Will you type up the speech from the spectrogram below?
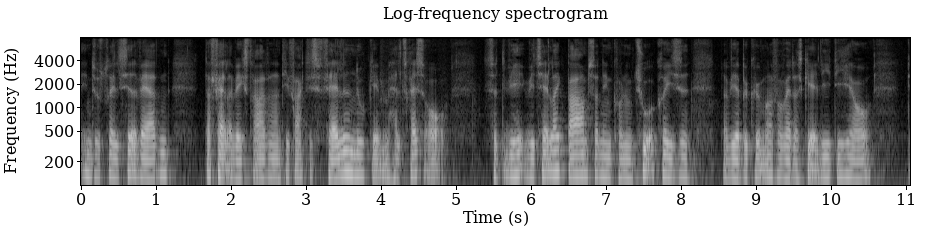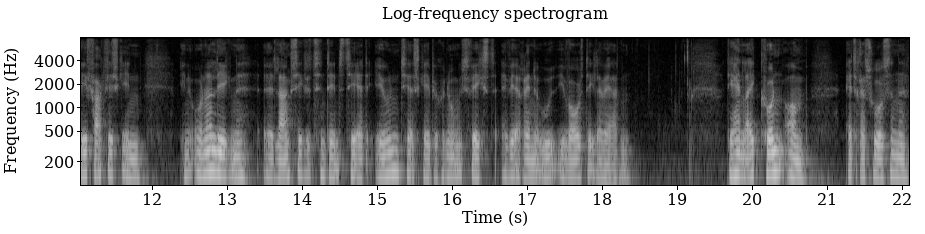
industrialiserede verden, der falder vækstraterne, de er faktisk faldet nu gennem 50 år. Så vi, vi taler ikke bare om sådan en konjunkturkrise, når vi er bekymret for, hvad der sker lige de her år. Det er faktisk en, en underliggende øh, langsigtet tendens til, at evnen til at skabe økonomisk vækst er ved at rende ud i vores del af verden. Det handler ikke kun om, at ressourcerne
